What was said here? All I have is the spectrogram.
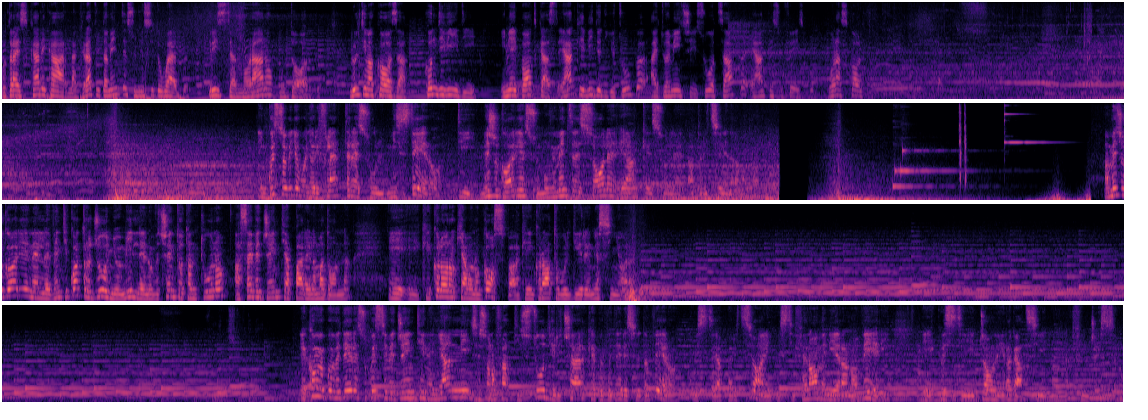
Potrai scaricarla gratuitamente sul mio sito web cristianmorano.org. L'ultima cosa, condividi i miei podcast e anche i video di YouTube ai tuoi amici su WhatsApp e anche su Facebook. Buon ascolto! In questo video voglio riflettere sul mistero di Meggiugorie, sui movimenti del Sole e anche sulle apparizioni della Madonna. A Meggiugorie nel 24 giugno 1981 a sei veggenti appare la Madonna e, che coloro chiamano Gospa, che in croato vuol dire mia signora. E come puoi vedere su questi veggenti negli anni si sono fatti studi, ricerche per vedere se davvero queste apparizioni, questi fenomeni erano veri e questi giovani ragazzi non fingessero.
